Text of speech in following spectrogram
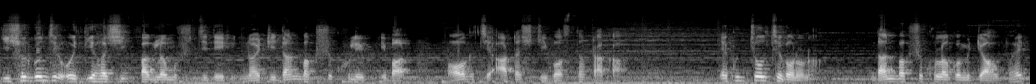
কিশোরগঞ্জের ঐতিহাসিক পাগলা মসজিদের নয়টি দান বাক্স খুলে এবার পাওয়া গেছে আঠাশটি বস্তা টাকা। এখন চলছে গণনা। দান বাক্স খোলা কমিটি আহ্বায়ক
